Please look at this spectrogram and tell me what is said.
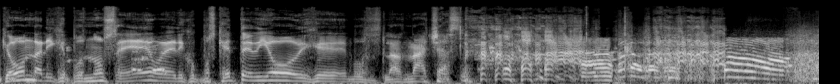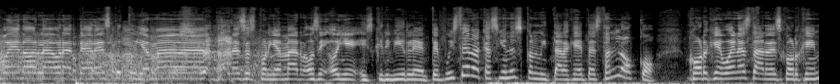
¿qué onda? Dije, pues no sé, güey. Dijo, pues, ¿qué te dio? Dije, pues, las nachas. Bueno, Laura, te agradezco tu llamada. Gracias por llamar. O sea, oye, escribirle, te fuiste de vacaciones con mi tarjeta, están loco. Jorge, buenas tardes, Jorge.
